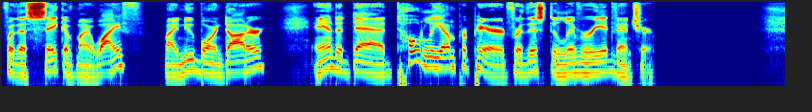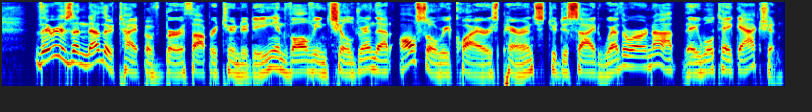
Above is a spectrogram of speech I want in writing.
for the sake of my wife, my newborn daughter, and a dad totally unprepared for this delivery adventure. There is another type of birth opportunity involving children that also requires parents to decide whether or not they will take action.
